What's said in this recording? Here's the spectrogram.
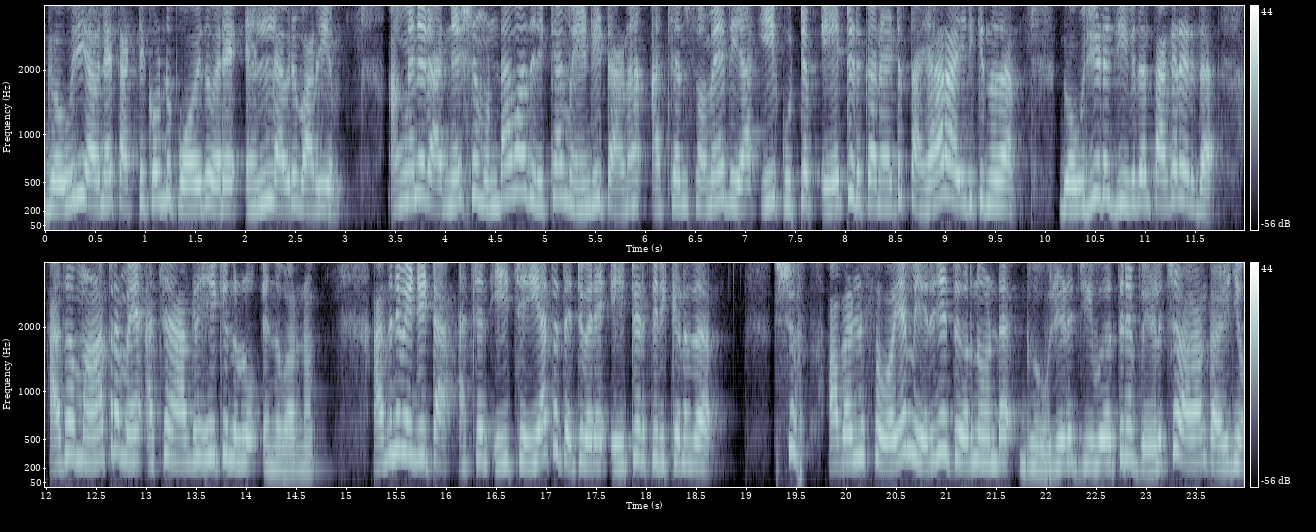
ഗൗരി അവനെ തട്ടിക്കൊണ്ടു പോയതുവരെ എല്ലാവരും അറിയും. അങ്ങനെ ഒരു അന്വേഷണം ഉണ്ടാവാതിരിക്കാൻ വേണ്ടിയിട്ടാണ് അച്ഛൻ സ്വമേധയ ഈ കുറ്റം ഏറ്റെടുക്കാനായിട്ട് തയ്യാറായിരിക്കുന്നത്. ഗൗരിയുടെ ജീവിതം തകരരുത്. അത് മാത്രമേ അച്ഛൻ ആഗ്രഹിക്കുന്നുള്ളൂ എന്ന് പറഞ്ഞു. അതിനു വേണ്ടിയിട്ടാണ് അച്ഛൻ ഈ ചെയ്യാത്ത തെറ്റുവരെ ഏറ്റെടുത്തിരിക്കുന്നത് ഷു അവൻ സ്വയം എരിഞ്ഞു തീർന്നുകൊണ്ട് ഗൗരിയുടെ ജീവിതത്തിന് വെളിച്ചമാകാൻ കഴിഞ്ഞു.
